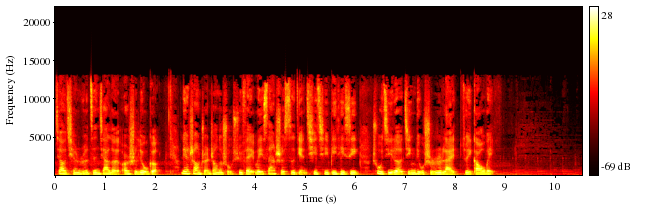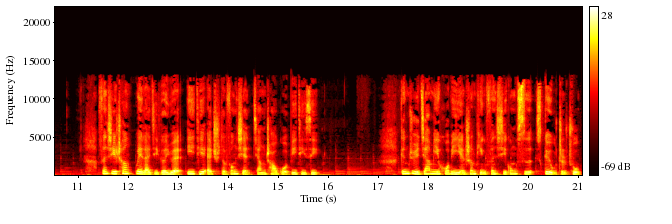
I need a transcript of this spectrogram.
较前日增加了二十六个。链上转账的手续费为三十四点七七 BTC，触及了近六十日来最高位。分析称，未来几个月 ETH 的风险将超过 BTC。根据加密货币衍生品分析公司 Skill 指出，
